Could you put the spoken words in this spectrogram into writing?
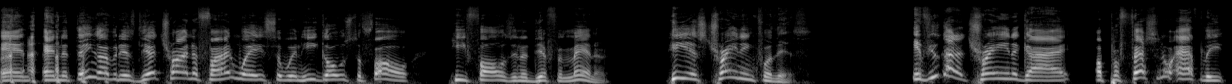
And and the thing of it is, they're trying to find ways so when he goes to fall, he falls in a different manner. He is training for this. If you got to train a guy, a professional athlete,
